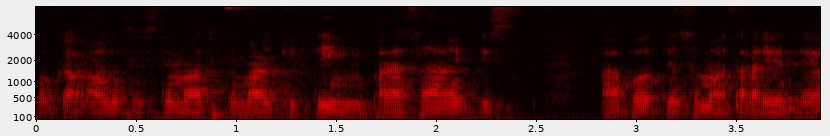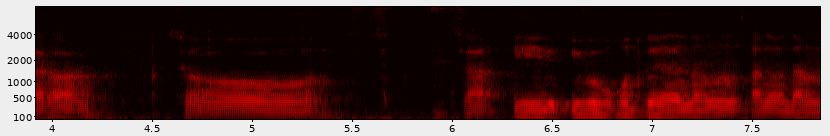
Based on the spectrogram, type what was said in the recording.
magkakaroon ng systematic na marketing? Para sa akin is about yan sa mga try and error. So, sa ibubukod ko na ng ano ng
